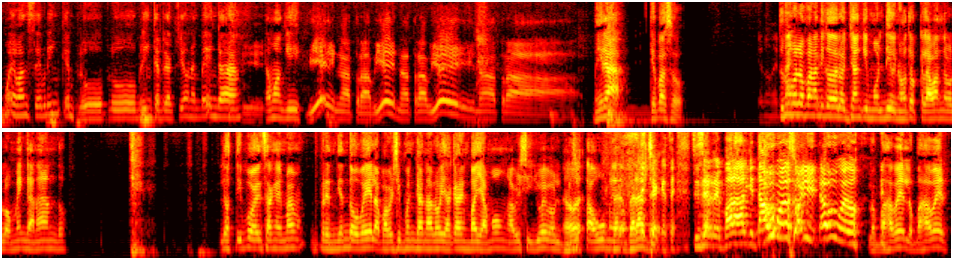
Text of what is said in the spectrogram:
Muévanse, brinquen, plu, plu, brinquen, reaccionen, vengan. Estamos aquí. Bien atrás, bien atrás, bien atrás. Mira, ¿qué pasó? Tú no ves los fanáticos de los Yankees mordidos y nosotros clavándonos los men ganando. Los tipos de San Germán prendiendo vela para ver si pueden ganar hoy acá en Bayamón, a ver si llueve, el piso No, está húmedo. pero Si se repara alguien, está húmedo eso ahí, está húmedo. Los vas a ver, los vas a ver.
